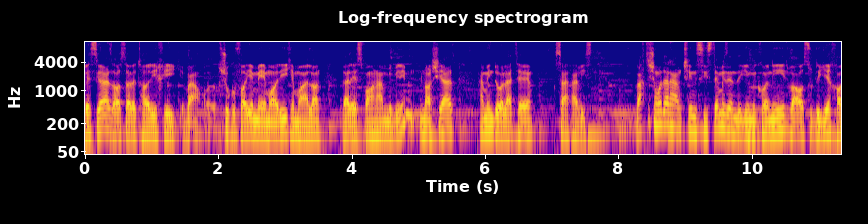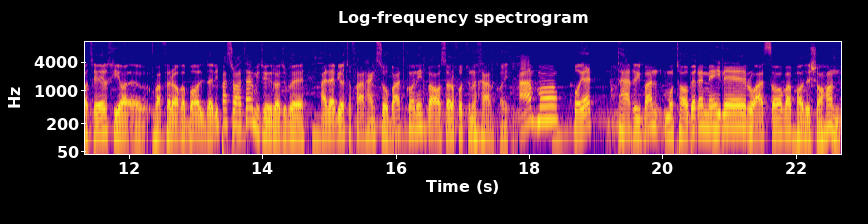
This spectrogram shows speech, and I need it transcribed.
بسیار از آثار تاریخی و شکوفایی معماری که ما الان در اصفهان هم می‌بینیم ناشی از همین دولت صفوی است. وقتی شما در همچین سیستمی زندگی می‌کنید و آسودگی خاطر خیال و فراغ بال دارید پس راحتتر می‌تونید راجع به ادبیات و فرهنگ صحبت کنید و آثار خودتون خلق کنید. اما باید تقریبا مطابق میل رؤسا و پادشاهان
